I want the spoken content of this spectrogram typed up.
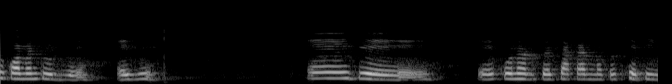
কিন্তু কমেন্ট উঠবে। এই যে এই যে কোনার চাকার মতো সেটিং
